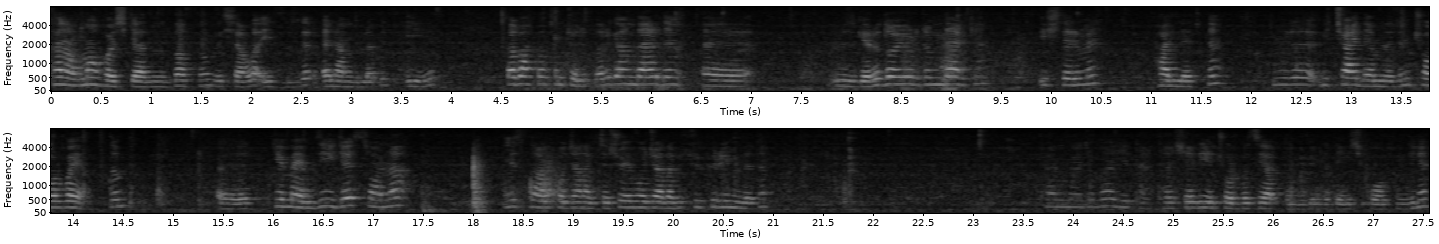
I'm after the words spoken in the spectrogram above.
Kanalıma hoş geldiniz. Nasılsınız? İnşallah iyisinizdir. Elhamdülillah biz iyiyiz. Sabah kalktım çocukları gönderdim. Ee, rüzgarı doyurdum derken işlerimi hallettim. Şimdi bir çay demledim. Çorba yaptım. Ee, yemeğimizi yiyeceğiz. Sonra biz sağlık ocağına gideceğiz. Şu ev ocağı da bir süpüreyim dedim. Yeter acaba? Yeter. Taşeriye çorbası yaptım bugün de değişik olsun diye.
